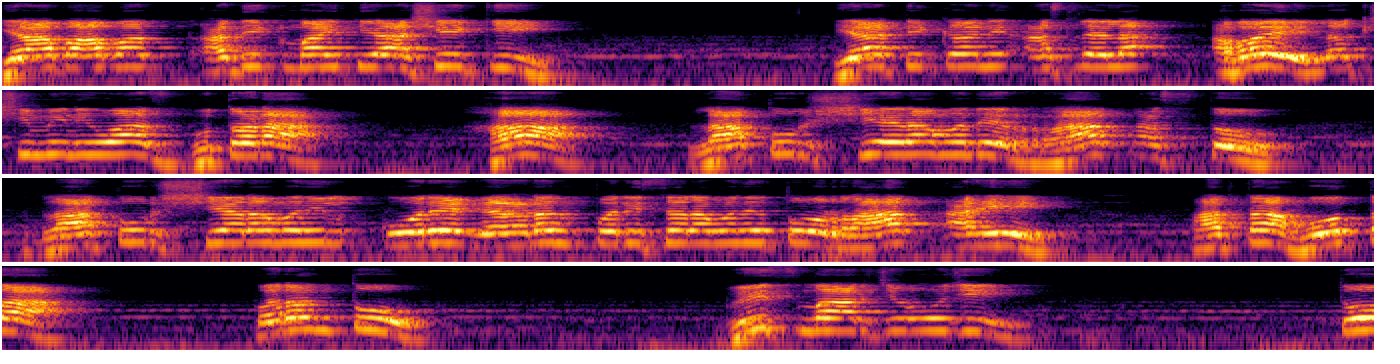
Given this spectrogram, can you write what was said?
याबाबत अधिक माहिती अशी की या ठिकाणी असलेला अभय लक्ष्मी निवास भुतडा हा लातूर शहरामध्ये राहत असतो. लातूर शहरामधील कोरे गार्डन परिसरामध्ये तो राहत आहे. आता होता परंतु वीस मार्च रोजी तो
